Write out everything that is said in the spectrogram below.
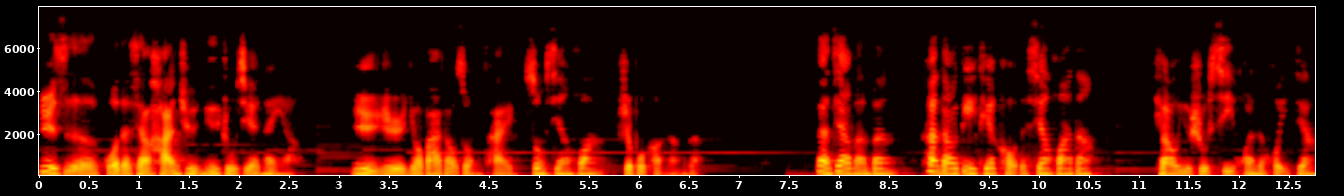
日子过得像韩剧女主角那样。日日有霸道总裁送鲜花是不可能的，但加完班看到地铁口的鲜花档，挑一束喜欢的回家，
